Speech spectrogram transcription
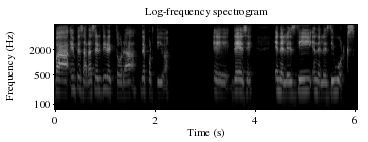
va a empezar a ser directora deportiva eh, de ese en el SD, en el SD Works.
